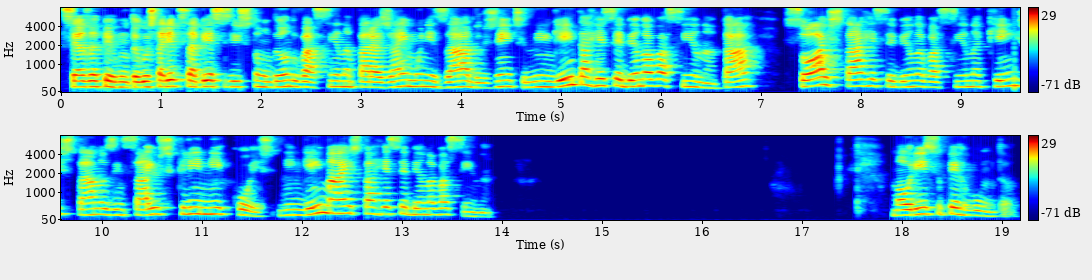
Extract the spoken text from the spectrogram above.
César pergunta: gostaria de saber se estão dando vacina para já imunizados. Gente, ninguém está recebendo a vacina, tá? Só está recebendo a vacina quem está nos ensaios clínicos. Ninguém mais está recebendo a vacina. Maurício pergunta:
